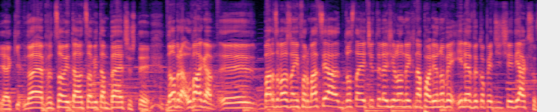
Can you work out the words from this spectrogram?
Jaki... No e, co mi tam, co mi tam beczysz, ty? Dobra, uwaga, yy, bardzo ważna informacja, dostajecie tyle zielonych na palionowie, ile wykopiecie dzisiaj diaksów.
